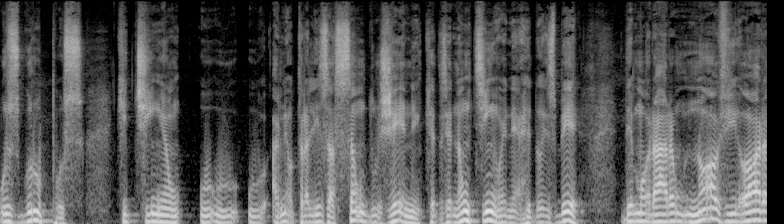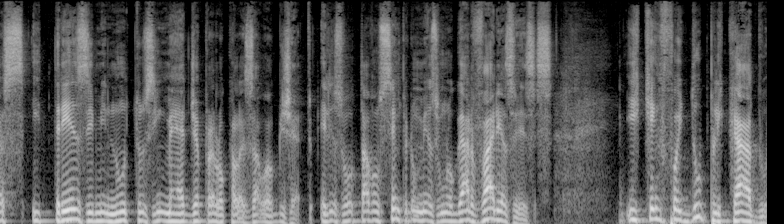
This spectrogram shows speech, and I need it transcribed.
os grupos que tinham o, o, a neutralização do gene, quer dizer, não tinham NR2B, demoraram 9 horas e 13 minutos em média para localizar o objeto. Eles voltavam sempre no mesmo lugar várias vezes. E quem foi duplicado,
